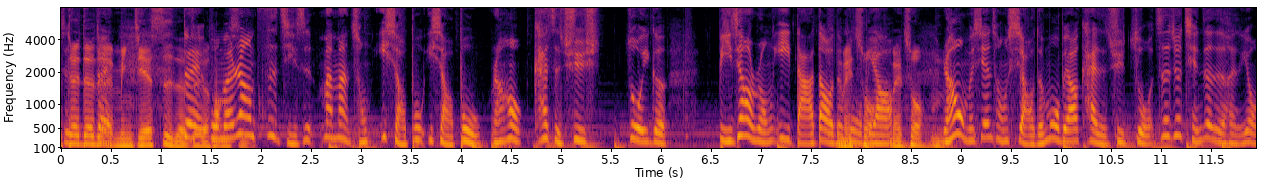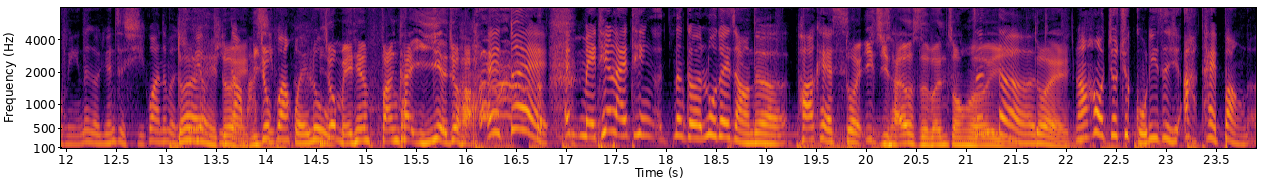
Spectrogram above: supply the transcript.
对对对，敏捷式的。对，我们让自己是慢慢从一小步一小。脚步，然后开始去做一个。比较容易达到的目标，没错。然后我们先从小的目标开始去做，这就前阵子很有名那个《原子习惯》那本书有提到嘛，习惯回路，你就每天翻开一页就好。哎，对，哎，每天来听那个陆队长的 podcast，对，一集才二十分钟而已，真的，对。然后就去鼓励自己啊，太棒了！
